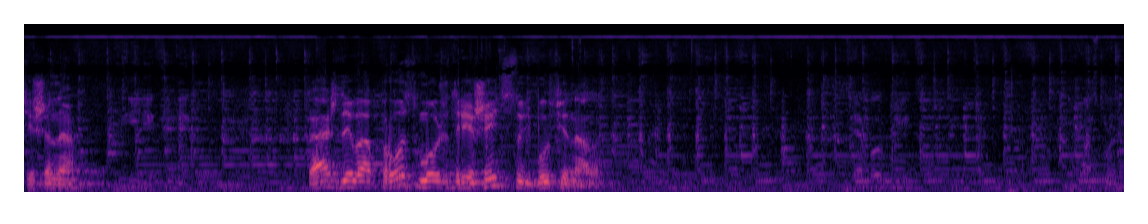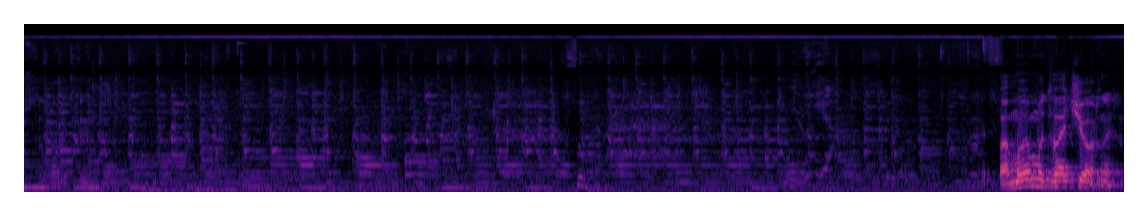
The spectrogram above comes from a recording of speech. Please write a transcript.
Тишина. Каждый вопрос может решить судьбу финала. По-моему, два черных.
